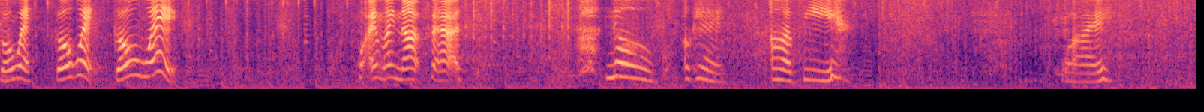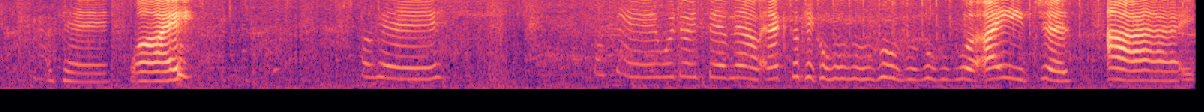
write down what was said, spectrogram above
Go away. Go away. Go away. Why am I not fast? no! Okay. Uh, B. Why? Okay. Why? Okay. Okay, what do I spam now? X? Okay, cool, cool, cool, cool, cool, cool, cool. I just... I...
